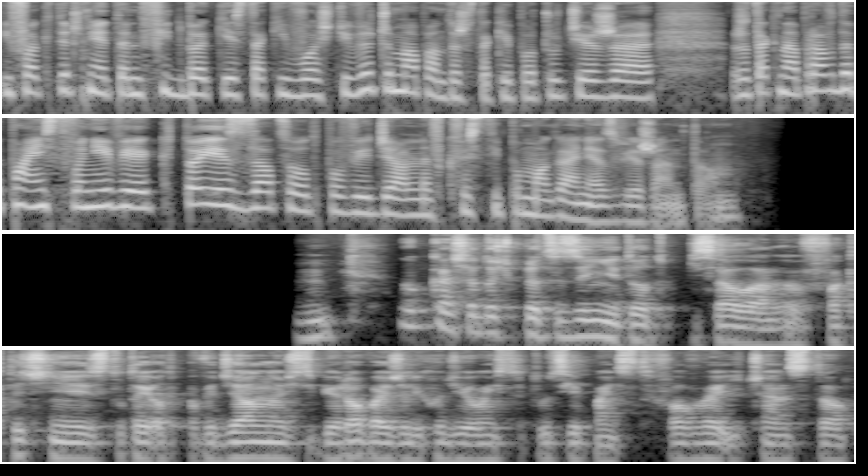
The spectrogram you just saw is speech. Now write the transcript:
i faktycznie ten feedback jest taki właściwy? Czy ma pan też takie poczucie, że, że tak naprawdę państwo nie wie, kto jest za co odpowiedzialny w kwestii pomagania zwierzętom? No, Kasia dość precyzyjnie to odpisała. No, faktycznie jest tutaj odpowiedzialność zbiorowa, jeżeli chodzi o instytucje państwowe i często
